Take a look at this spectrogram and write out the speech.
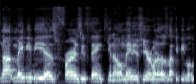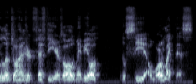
not maybe be as far as you think. You know, maybe if you're one of those lucky people who live to 150 years old, maybe you'll you'll see a world like this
